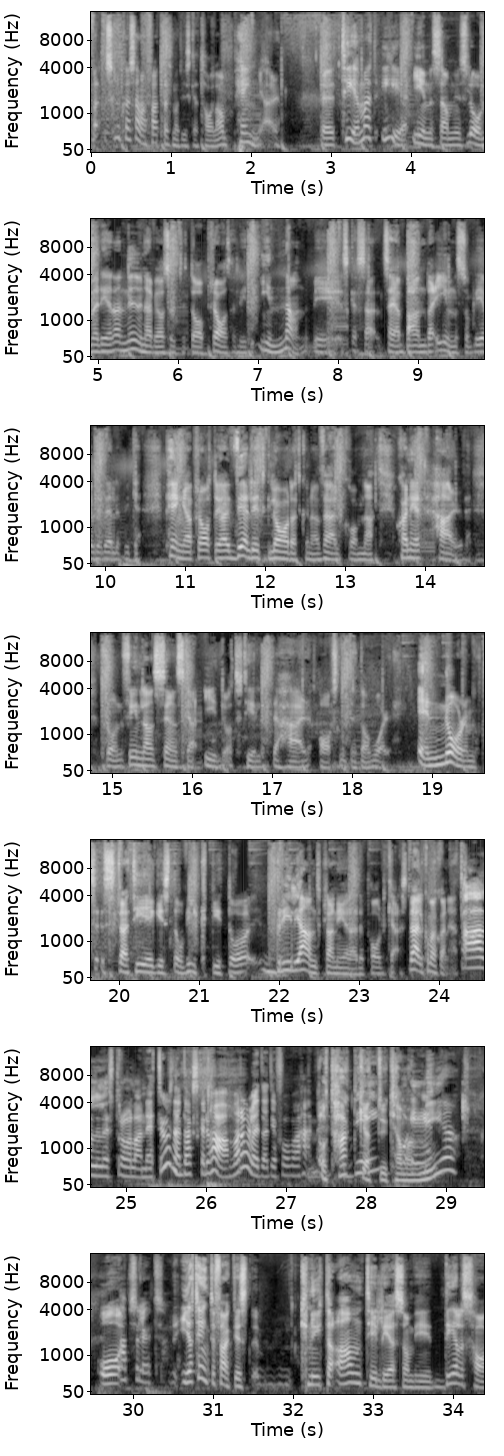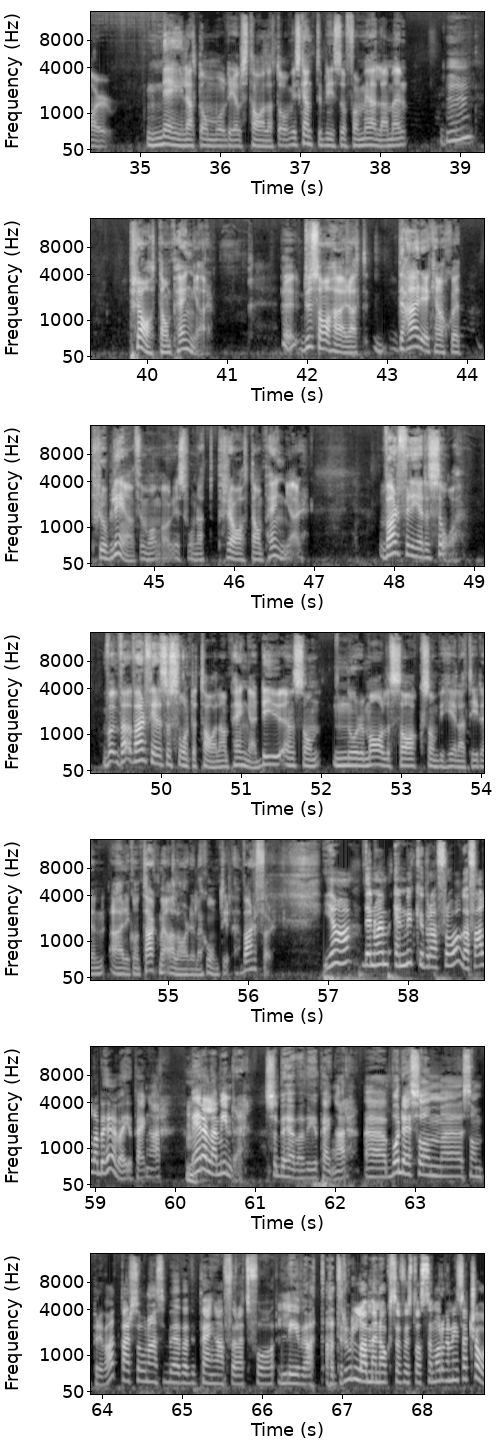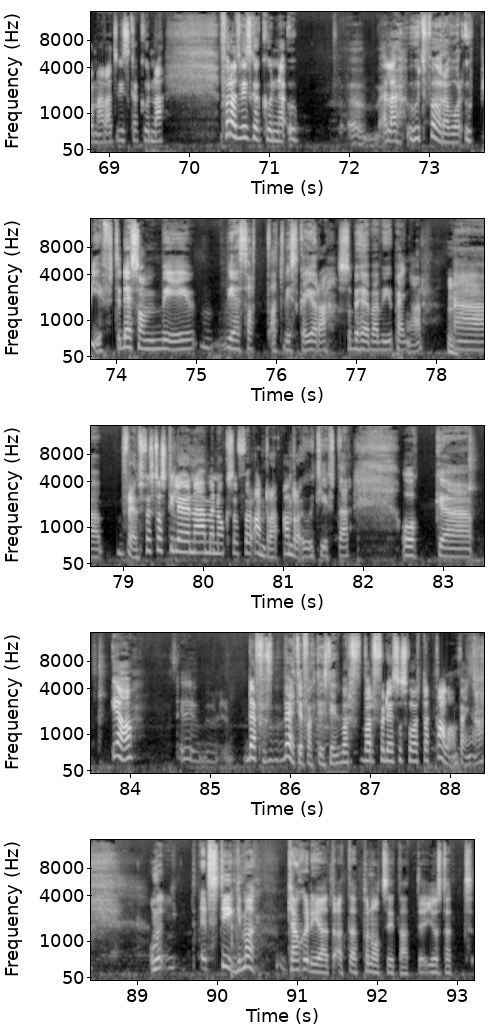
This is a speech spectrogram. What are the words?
man skulle kunna sammanfatta som att vi ska tala om pengar. Eh, temat är insamlingslov, men redan nu när vi har suttit och pratat lite innan vi ska säga banda in så blev det väldigt mycket pengaprat och jag är väldigt glad att kunna välkomna Jeanette Harv från Finlands svenska idrott till det här avsnittet av vår enormt strategiskt och viktigt och briljant planerade podcast. Välkommen Jeanette! Alldeles strålande! Tusen tack ska du ha! Vad roligt att jag får vara här med Och tack att du kan vara med. Och Absolut. Jag tänkte faktiskt knyta an till det som vi dels har mejlat om och dels talat om. Vi ska inte bli så formella, men mm. prata om pengar. Mm. Du sa här att det här är kanske ett problem för många organisationer att prata om pengar. Varför är det så? Varför är det så svårt att tala om pengar? Det är ju en sån normal sak som vi hela tiden är i kontakt med, alla har relation till. Varför? Ja, det är nog en, en mycket bra fråga, för alla behöver ju pengar. Mm. Mer eller mindre så behöver vi ju pengar. Uh, både som, uh, som privatpersoner så behöver vi pengar för att få livet att, att rulla, men också förstås som organisationer, att vi ska kunna, för att vi ska kunna upp, uh, eller utföra vår uppgift, det som vi, vi är satt att vi ska göra, så behöver vi ju pengar. Mm. främst förstås till löner, men också för andra, andra utgifter. Och ja, därför vet jag faktiskt inte varför, varför det är så svårt att tala om pengar. Om ett stigma kanske det att, att, att på något sätt att just att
